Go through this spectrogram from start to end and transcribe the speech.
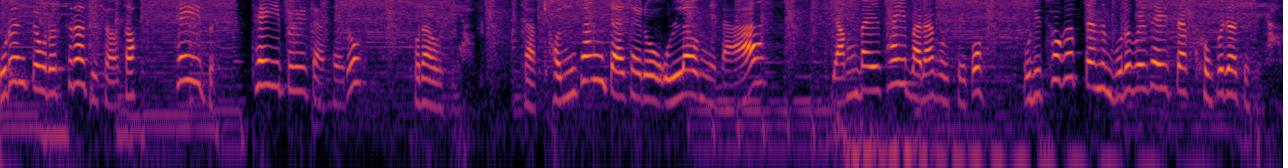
오른쪽으로 틀어주셔서 테이블, 테이블 자세로 돌아오세요. 자, 견상 자세로 올라옵니다. 양발 사이 바라보시고 우리 초급자는 무릎을 살짝 구부려 주세요.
